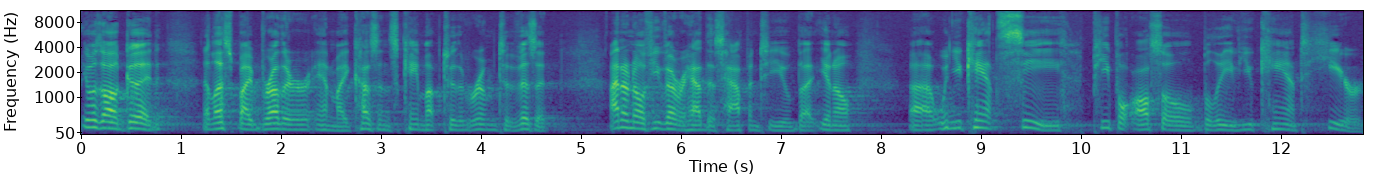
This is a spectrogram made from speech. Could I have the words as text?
it was all good unless my brother and my cousins came up to the room to visit. I don't know if you've ever had this happen to you, but, you know, uh, when you can't see, people also believe you can't hear.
